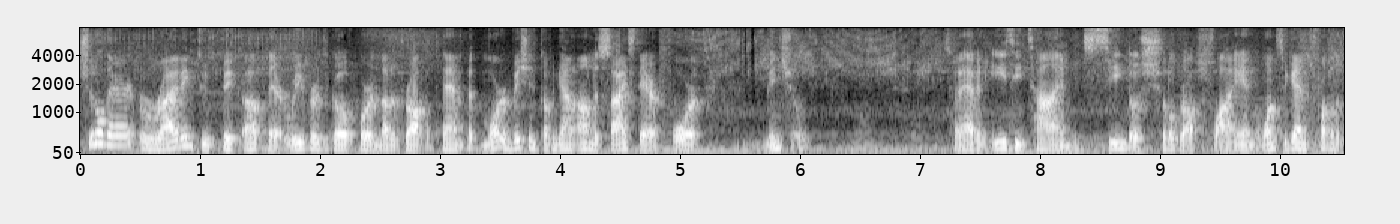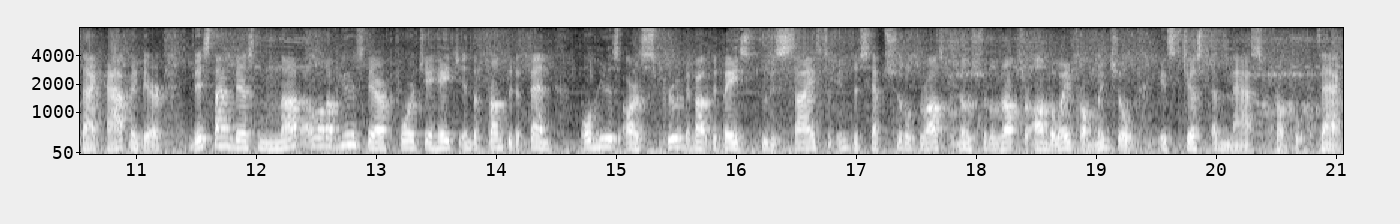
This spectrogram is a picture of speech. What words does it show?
Shuttle there arriving to pick up their Reaver to go for another drop attempt, but more vision coming down on the sides there for Minchel. He's gonna have an easy time seeing those shuttle drops fly in. Once again, frontal attack happening there. This time there's not a lot of units there for JH in the front to defend. All units are screwed about the base to the sides to intercept shuttle drops, but no shuttle drops are on the way from Minchel. It's just a mass frontal attack.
